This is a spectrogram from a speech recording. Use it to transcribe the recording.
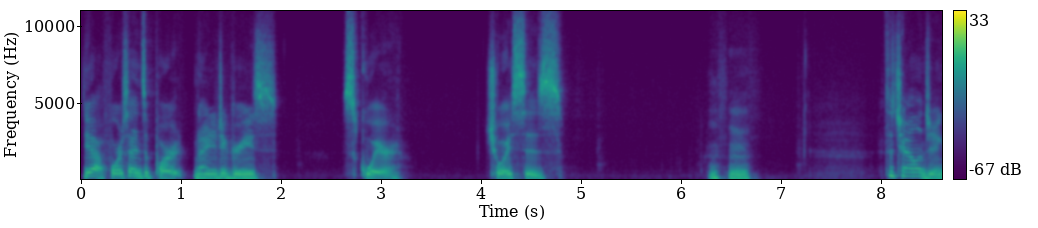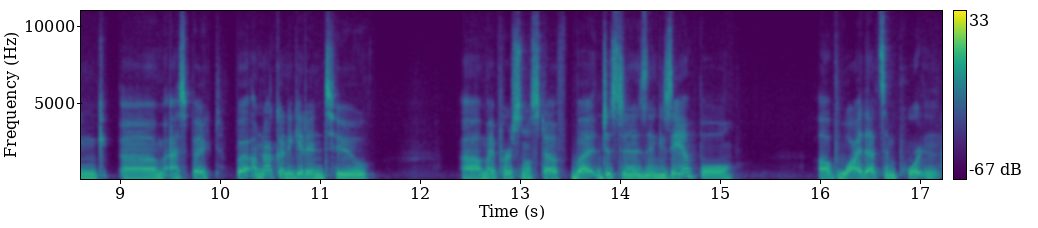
Yeah, four signs apart, 90 degrees, square. Choices. Mm-hmm. It's a challenging um, aspect, but I'm not going to get into uh, my personal stuff, but just as an example of why that's important.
